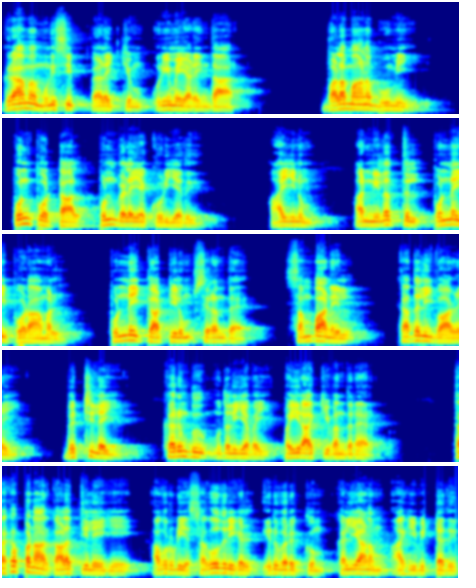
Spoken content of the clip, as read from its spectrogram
கிராம முனிசிப் வேலைக்கும் உரிமையடைந்தார் வளமான பூமி பொன் போட்டால் பொன் விளையக்கூடியது. ஆயினும் அந்நிலத்தில் பொன்னை போடாமல் பொன்னை காட்டிலும் சிறந்த சம்பானில் கதலி வாழை வெற்றிலை கரும்பு முதலியவை பயிராக்கி வந்தனர். தகப்பனார் காலத்திலேயே அவருடைய சகோதரிகள் இருவருக்கும் கல்யாணம் ஆகிவிட்டது.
